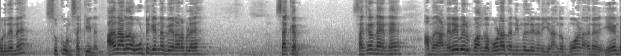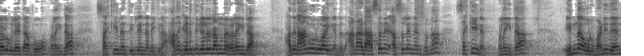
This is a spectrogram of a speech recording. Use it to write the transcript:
ஒரு என்ன? சுக்கூன் சக்கீனர் அதனால தான் வீட்டுக்கு என்ன பேர் அரபில்? சக்கன் சக்கர்னா என்ன? ஆமாம் நிறைய பேர் அங்கே போனால் தான் நிம்மதியில் நினைக்கிறேன். அங்கே போனால் ஏன்ற அளவுக்கு லேட்டாக போவோம். விளங்கிட்டா சக்கீனத் இல்லைன்னு நினைக்கிறேன். அதை கெடுத்துக்கிறது நம்ம விளங்கிட்டா? அது நாங்கள் உருவாக்கின்றது ஆனால் அது அசல் அசல் என்னன்னு சொன்னால் சக்கீனத் விளங்கிட்டா? என்ன ஒரு மனிதன்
